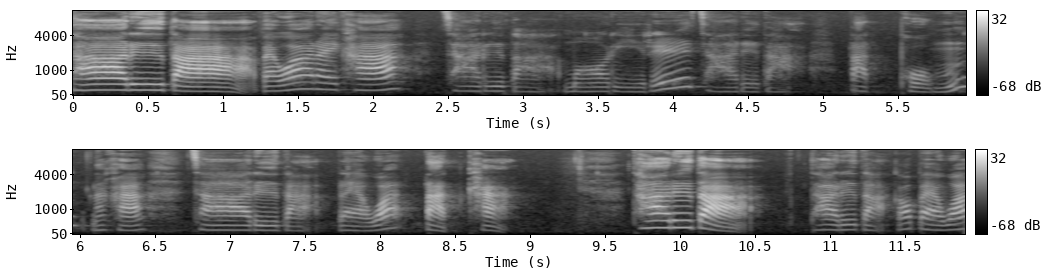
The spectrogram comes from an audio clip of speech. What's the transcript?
ชารือตา แปลว่าอะไรคะ ชารือตามอรีหรือชารือตา ตัดผมนะคะ ชารือตา แปลว่า ตัดค่ะทารือตาทารือตา ก็แปลว่า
